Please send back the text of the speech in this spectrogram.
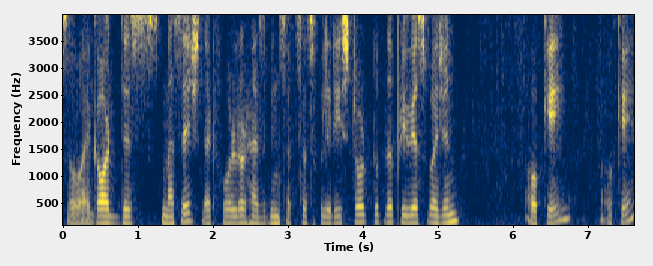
so I got this message that folder has been successfully restored to the previous version. Okay okay.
